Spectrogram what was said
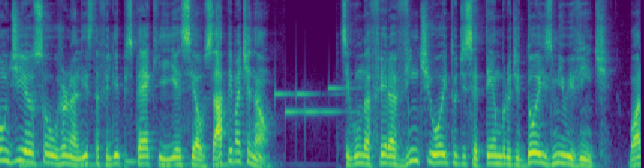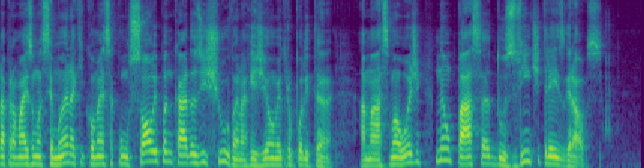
Bom dia, eu sou o jornalista Felipe Speck e esse é o Zap Matinal. Segunda-feira, 28 de setembro de 2020. Bora para mais uma semana que começa com sol e pancadas de chuva na região metropolitana. A máxima hoje não passa dos 23 graus.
